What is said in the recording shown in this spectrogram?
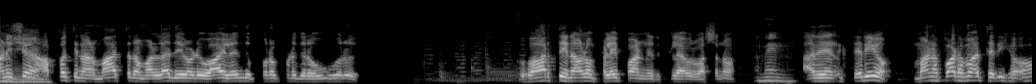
மனுஷன் amen. அப்பத்தினால் மாத்திரமல்ல தேவனுடைய வாயில இருந்து புறப்படுகிற ஒவ்வொரு வார்த்தையினாலும் பிழைப்பான்னு இருக்குல்ல ஒரு வசனம். அது எனக்கு தெரியும். மனப்பாடமா தெரியும்.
